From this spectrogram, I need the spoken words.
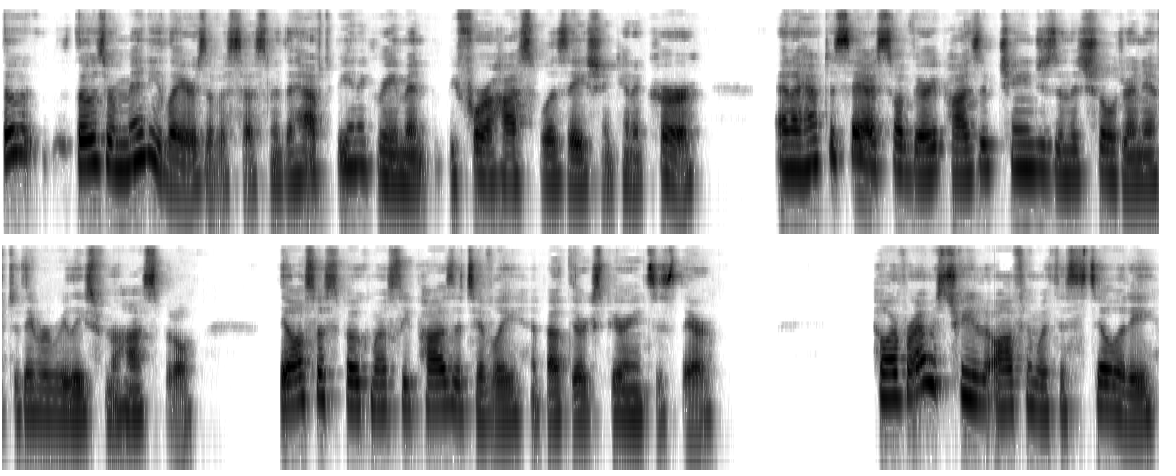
those are many layers of assessment that have to be in agreement before a hospitalization can occur. And I have to say, I saw very positive changes in the children after they were released from the hospital. They also spoke mostly positively about their experiences there. However, I was treated often with hostility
